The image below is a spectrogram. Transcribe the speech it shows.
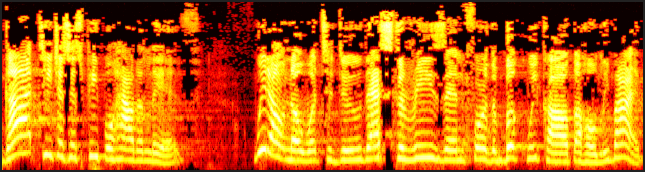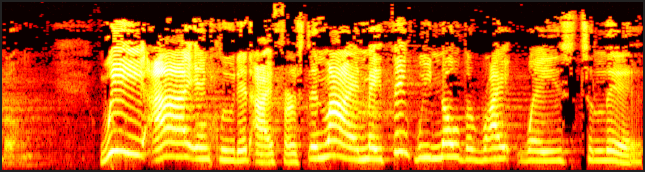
God teaches his people how to live. We don't know what to do. That's the reason for the book we call the Holy Bible. We, I included, I first in line, may think we know the right ways to live.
